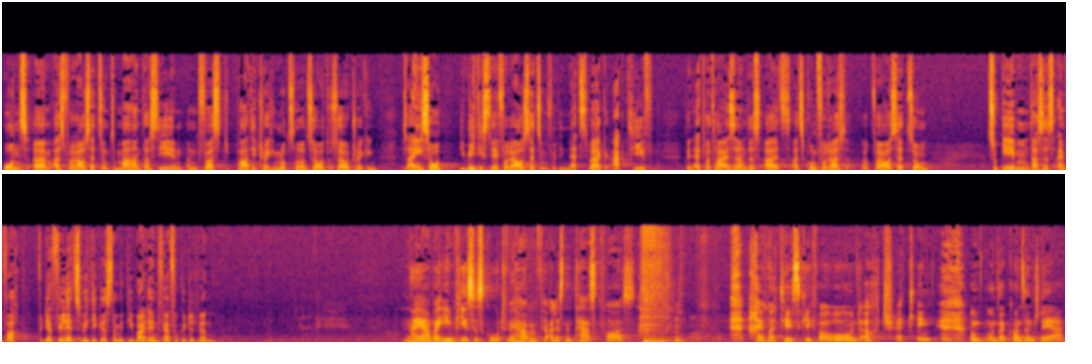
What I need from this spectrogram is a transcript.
und ähm, als Voraussetzung zu machen, dass sie ein First-Party-Tracking nutzen oder ein Server-to-Server-Tracking. Das ist eigentlich so die wichtigste Voraussetzung für die Netzwerke, aktiv den Advertisern das als, als Grundvoraussetzung zu geben, dass es einfach für die Affiliates wichtig ist, damit die weiterhin fair vergütet werden. Naja, bei EMP ist es gut, wir haben für alles eine Taskforce. Einmal DSGVO und auch Tracking und unser Consent Layer.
